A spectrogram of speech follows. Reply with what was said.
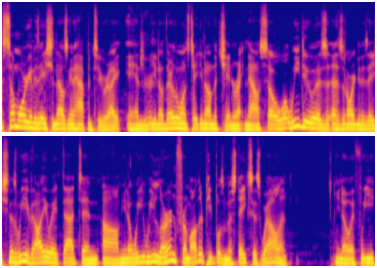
some organization that was going to happen to, right? And sure. you know they're the ones taking on the chin right now. So what we do as as an organization is we evaluate that, and um, you know we we learn from other people's mistakes as well, and you know if we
